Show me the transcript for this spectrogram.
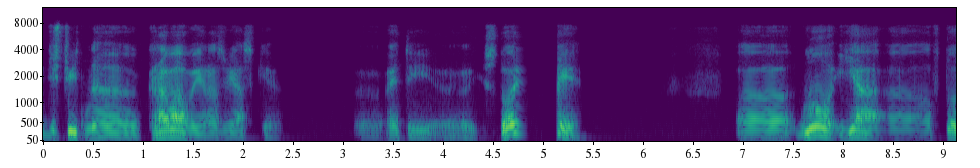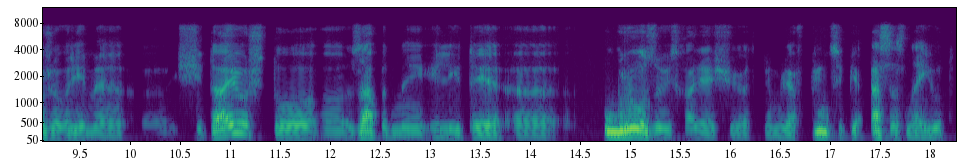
действительно кровавые развязки этой истории. Но я в то же время считаю, что э, западные элиты э, угрозу, исходящую от Кремля, в принципе, осознают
